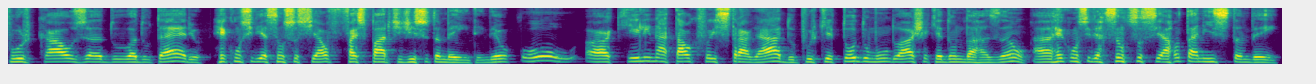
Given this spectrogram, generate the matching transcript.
por causa do adultério, reconciliação social faz parte disso também, entendeu? Ou aquele Natal que foi estragado porque todo mundo acha que é dono da razão, a reconciliação social tá nisso também.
